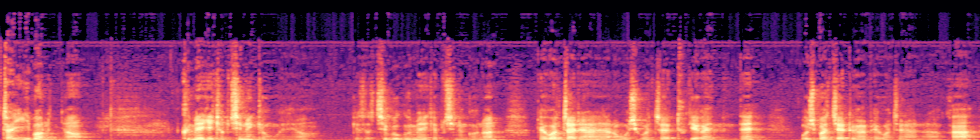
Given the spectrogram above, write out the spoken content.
자, 2번은요. 금액이 겹치는 경우예요. 그래서 지불 금액이 겹치는 거는 100원짜리 하나랑 50원짜리 두 개가 있는데 50원짜리 두 개랑 100원짜리 하나가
